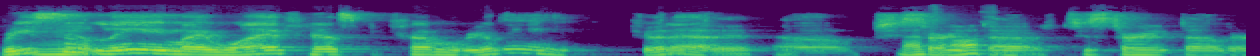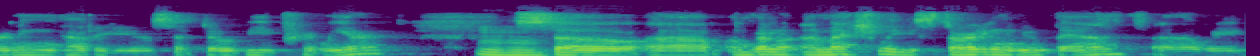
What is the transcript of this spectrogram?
Recently, my wife has become really good at it. Um, she started awesome. uh, she started uh, learning how to use Adobe Premiere. Mhm. So uh, I'm gonna I'm actually starting a new band. Uh, we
